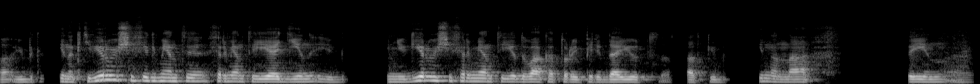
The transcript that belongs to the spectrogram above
юбиквин-активирующие ферменты, ферменты Е1, конъюгирующие ферменты Е2, которые передают остатки юбиквина на протеин э,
